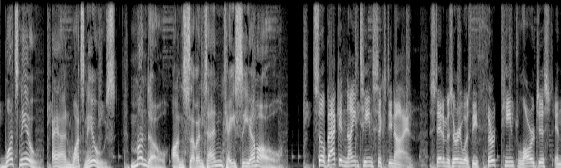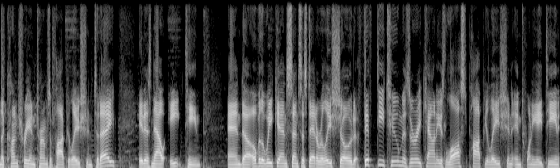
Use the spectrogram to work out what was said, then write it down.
What's new and what's news? Mundo on 710 KCMO. So back in 1969, the state of Missouri was the 13th largest in the country in terms of population. Today, it is now 18th. And uh, over the weekend, census data release showed 52 Missouri counties lost population in 2018.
